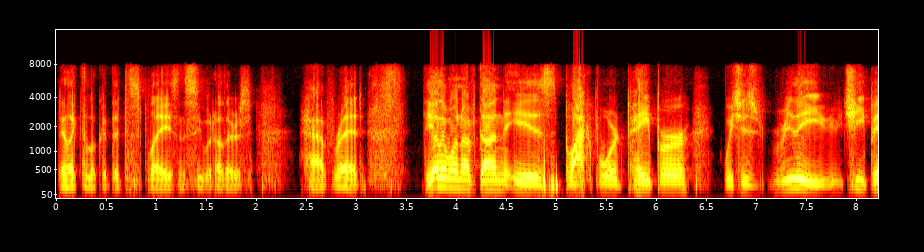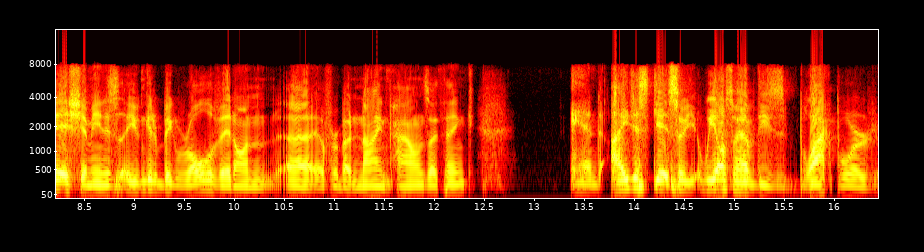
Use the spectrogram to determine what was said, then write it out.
they like to look at the displays and see what others have read. The other one I've done is blackboard paper which is really cheapish. I mean, you can get a big roll of it on uh, for about nine pounds, I think. And I just get so we also have these blackboard.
